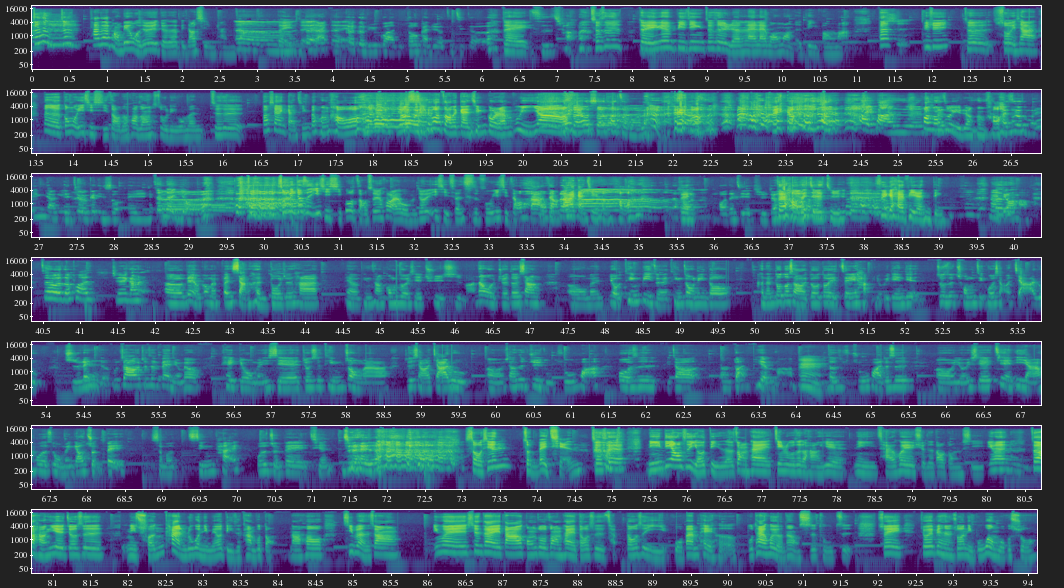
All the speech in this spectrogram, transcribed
就是就是它在旁边，我就会觉得比较心安这样。嗯，对对对，各个旅馆都感觉有自己的对，磁场。就是对，因为毕竟就是人来来往往的地方嘛。但是。必须就是说一下，那个跟我一起洗澡的化妆助理，我们就是到现在感情都很好哦。有洗过澡的感情果然不一样。你要说他怎么了？没有，没有，害怕是不是？化妆助理人很好，还是有什么阴阳眼就跟你说，哎，真的有哦，说明就是一起洗过澡，所以后来我们就一起生师傅，一起长大，哦这样大家感情很好。嗯对好好的结局就对，好的结局是一个 happy ending。那就好。最后的话，因为刚才呃 Ben 有跟我们分享很多，就是他呃平常工作一些趣事嘛。那我觉得像呃我们有听闭嘴的听众，一定都可能多多少少都对这一行有一点点就是憧憬或想要加入之类的。不知道就是 Van 有没有可以给我们一些就是听众啊，就是想要加入呃像是剧组书画或者是比较嗯、呃短片嘛嗯，的书画，就是呃有一些建议啊，或者是我们应该要准备什么心态，或者准备钱 之类的。首先准备钱，就是 你一定要是有底子的状态进入这个行业，你才会学得到东西。因为嗯这个行业就是你纯看，如果你没有底子看不懂，然后基本上。因为现在大家工作状态都是都是以伙伴配合，不太会有那种师徒制，所以就会变成说你不问我不说，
